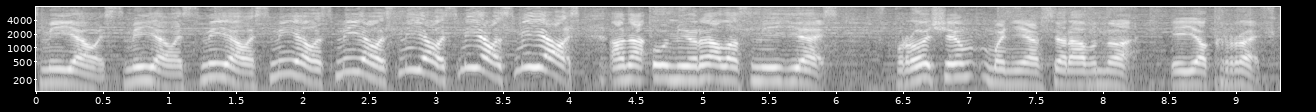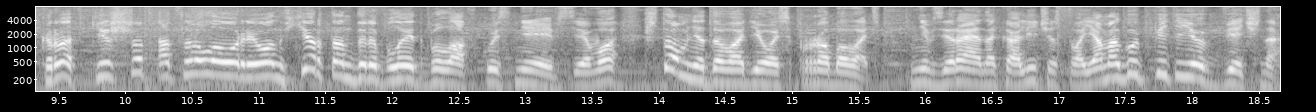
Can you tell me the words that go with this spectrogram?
Смеялась, смеялась, смеялась, смеялась, смеялась, смеялась, смеялась, смеялась. Она умирала, смеясь. Впрочем, мне все равно. Ее кровь, кровь Кишот Ацерла Орион Хер Тандерблейд была вкуснее всего, что мне доводилось пробовать. Невзирая на количество, я могу пить ее вечно.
